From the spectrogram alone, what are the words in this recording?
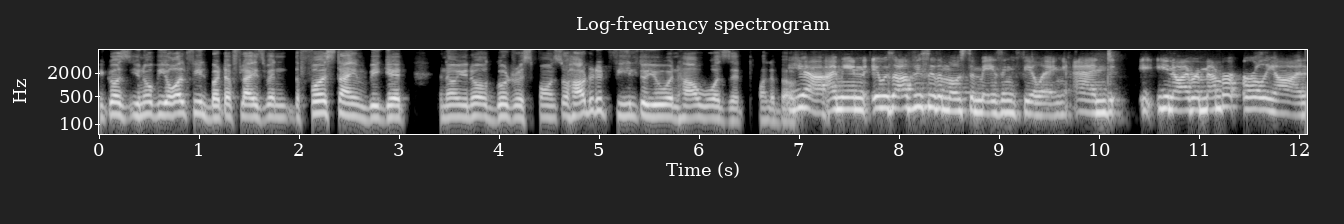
Because you know we all feel butterflies when the first time we get you know you know a good response. So how did it feel to you and how was it all about? Yeah i mean it was obviously the most amazing feeling. And you know i remember early on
